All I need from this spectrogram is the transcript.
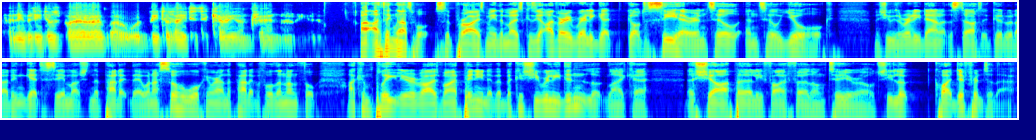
if anybody does buy her, I would be delighted to carry on training her. You know. I think that's what surprised me the most because I very rarely get got to see her until until York, she was already down at the start at Goodwood. I didn't get to see her much in the paddock there. When I saw her walking around the paddock before the Nunthorpe, I completely revised my opinion of her because she really didn't look like a, a sharp early five furlong two year old. She looked quite different to that.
